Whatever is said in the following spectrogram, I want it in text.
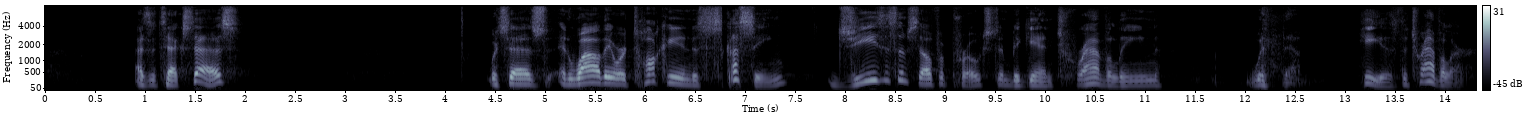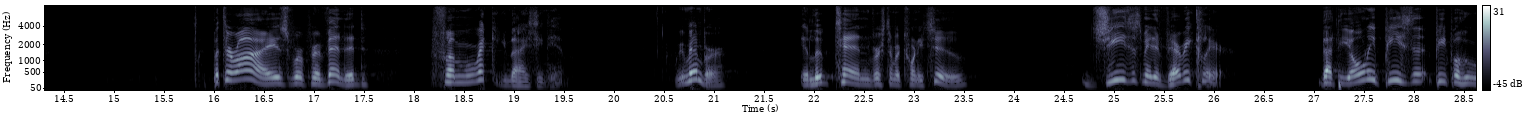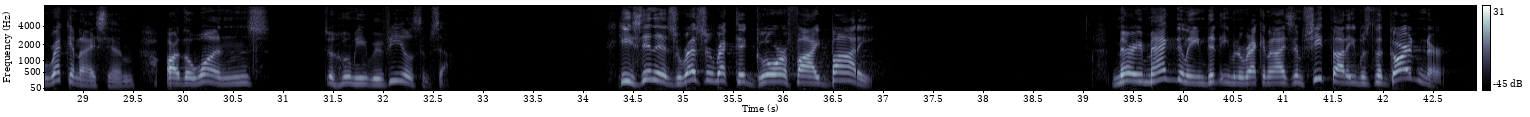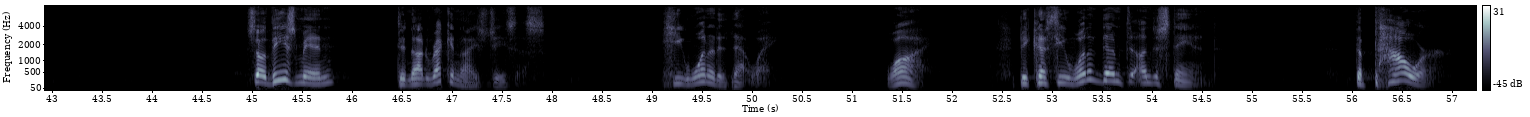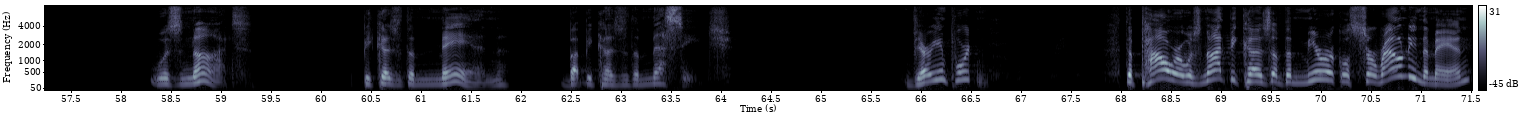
as the text says, which says, And while they were talking and discussing, Jesus himself approached and began traveling with them. He is the traveler. But their eyes were prevented from recognizing him. Remember, in Luke 10, verse number 22, Jesus made it very clear that the only people who recognize him are the ones to whom he reveals himself. He's in his resurrected, glorified body. Mary Magdalene didn't even recognize him. She thought he was the gardener. So these men did not recognize Jesus. He wanted it that way. Why? Because he wanted them to understand the power was not because of the man, but because of the message. Very important. The power was not because of the miracle surrounding the man.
